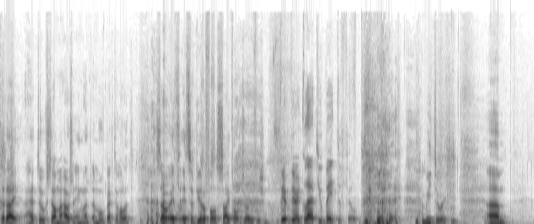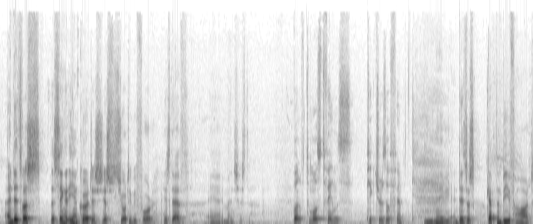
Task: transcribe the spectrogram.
that I had to sell my house in England and move back to Holland. so it's, it's a beautiful cycle, Joy Division. We're, we're glad you made the film. yeah, me too, actually. Um, and this was the singer Ian Curtis just shortly before his death in Manchester. One of the most famous pictures of him. Maybe. This was Captain Beefheart.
